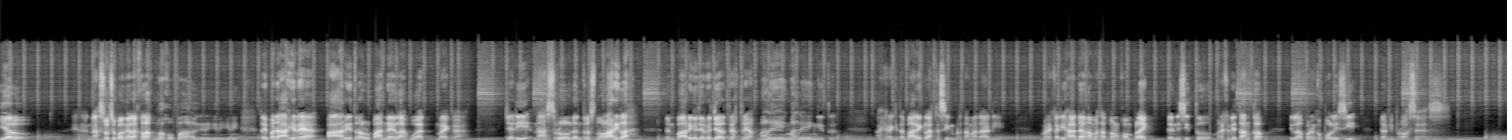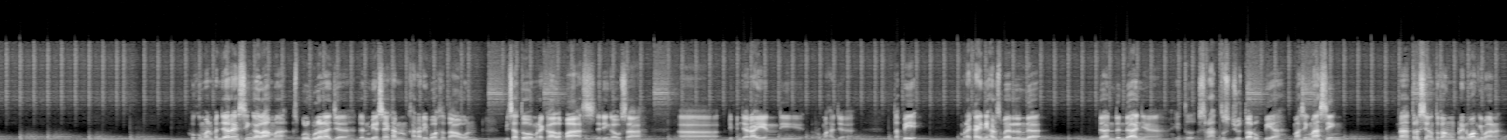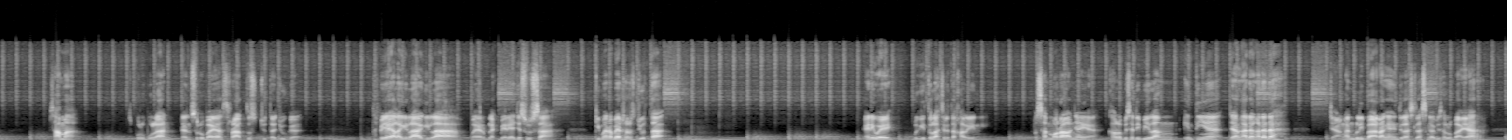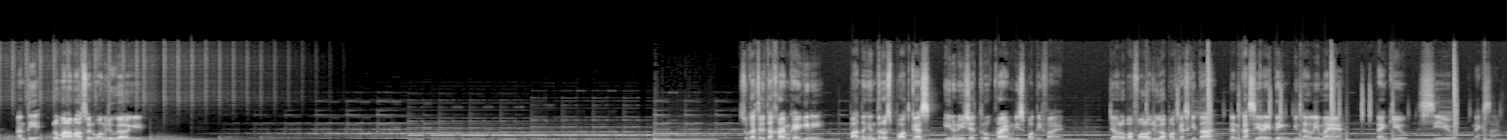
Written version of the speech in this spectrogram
Iya loh. Ya, Nasrul coba ngelak-ngelak, enggak kok Pak, gini gini gini. Tapi pada akhirnya Pak Ari terlalu pandai lah buat mereka. Jadi Nasrul dan Tresno lari lah. Dan Pak Ari ngejar-ngejar, teriak-teriak, maling, maling gitu. Akhirnya kita baliklah ke scene pertama tadi. Mereka dihadang sama satpam komplek dan di situ mereka ditangkap, dilaporkan ke polisi dan diproses. Hukuman penjara sih nggak lama, 10 bulan aja. Dan biasanya kan karena di bawah setahun, bisa tuh mereka lepas. Jadi nggak usah uh, dipenjarain di rumah aja. Tapi mereka ini harus bayar denda. Dan dendanya itu 100 juta rupiah masing-masing. Nah terus yang tukang print uang gimana? Sama, 10 bulan dan suruh bayar 100 juta juga. Tapi ya lagi-lagi lah, bayar BlackBerry aja susah. Gimana bayar 100 juta? Anyway, begitulah cerita kali ini. Pesan moralnya ya, kalau bisa dibilang intinya jangan ngada-ngada dah. Jangan beli barang yang jelas-jelas nggak bisa lo bayar. Nanti lo malah malsuin uang juga lagi. Suka cerita crime kayak gini? Pantengin terus podcast Indonesia True Crime di Spotify. Jangan lupa follow juga podcast kita dan kasih rating bintang 5 ya. Thank you. See you next time.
